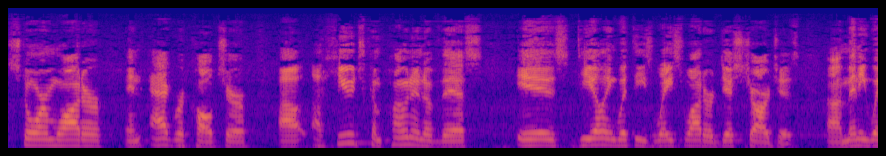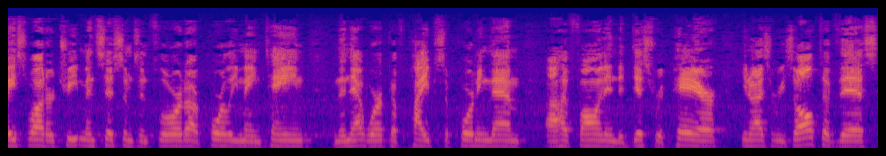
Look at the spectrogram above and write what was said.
stormwater, and agriculture. Uh, a huge component of this is dealing with these wastewater discharges. Uh, many wastewater treatment systems in Florida are poorly maintained, and the network of pipes supporting them uh, have fallen into disrepair. You know, as a result of this,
